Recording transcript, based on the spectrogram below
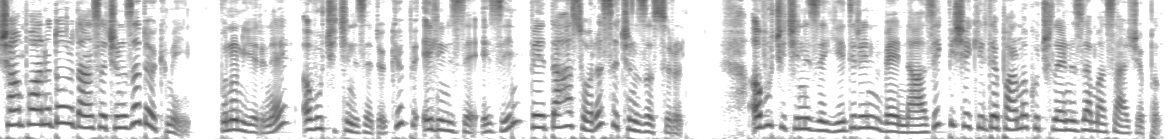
Şampuanı doğrudan saçınıza dökmeyin. Bunun yerine avuç içinize döküp elinizle ezin ve daha sonra saçınıza sürün. Avuç içinize yedirin ve nazik bir şekilde parmak uçlarınıza masaj yapın.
